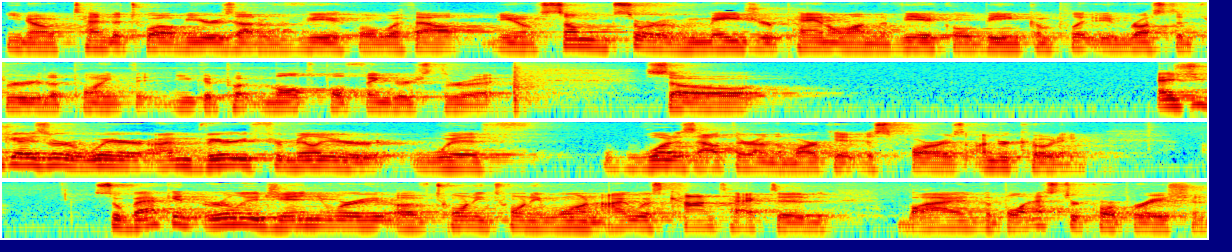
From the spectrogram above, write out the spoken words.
you know 10 to 12 years out of a vehicle without you know some sort of major panel on the vehicle being completely rusted through to the point that you could put multiple fingers through it so as you guys are aware, I'm very familiar with what is out there on the market as far as undercoating. So back in early January of 2021, I was contacted by the Blaster Corporation.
